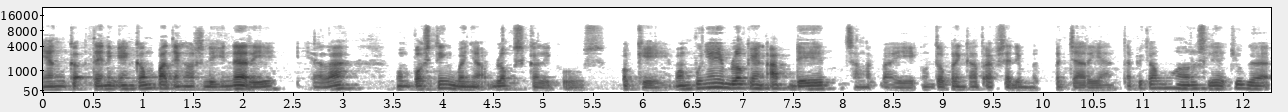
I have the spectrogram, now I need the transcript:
Yang ke, teknik yang keempat yang harus dihindari ialah memposting banyak blog sekaligus. Oke, mempunyai blog yang update sangat baik untuk peringkat website di pencarian. Tapi kamu harus lihat juga,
